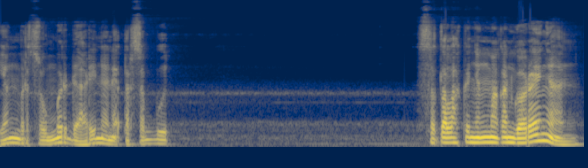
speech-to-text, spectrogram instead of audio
yang bersumber dari nenek tersebut. Setelah kenyang makan gorengan,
